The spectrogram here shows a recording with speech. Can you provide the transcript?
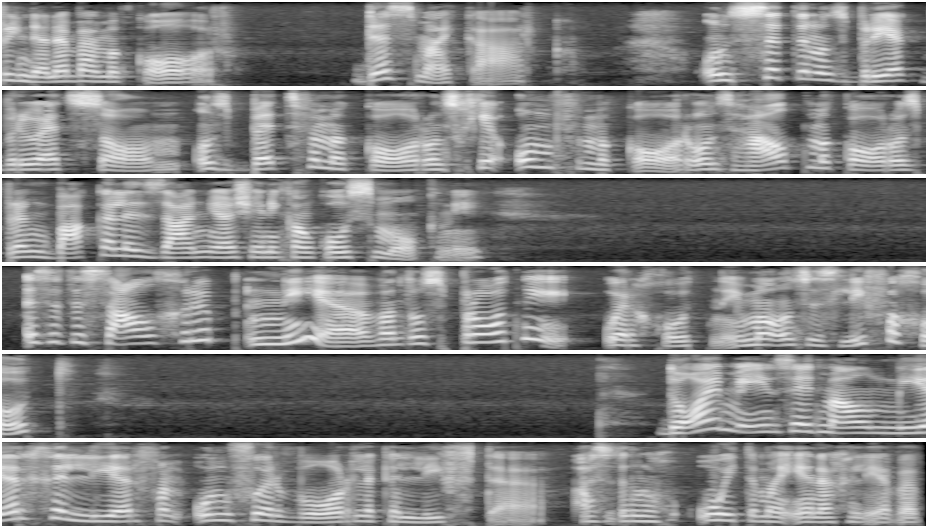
vriendinne bymekaar. Dis my kerk. Ons sit en ons breek brood saam. Ons bid vir mekaar, ons gee om vir mekaar, ons help mekaar, ons bring bakke lasagne as jy nie kan kos maak nie. Is dit 'n selgroep? Nee, want ons praat nie oor God nie, maar ons is lief vir God. Daai mense het my al meer geleer van onvoorwaardelike liefde as wat ek nog ooit in my enige lewe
